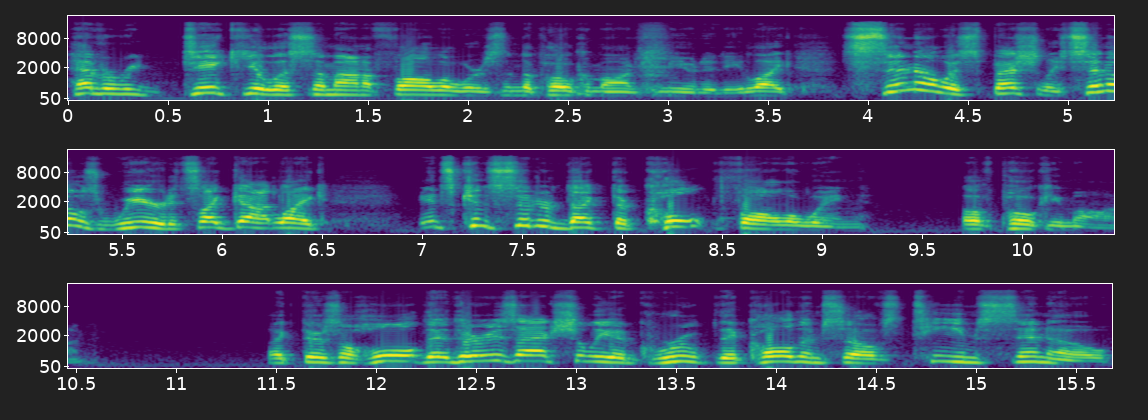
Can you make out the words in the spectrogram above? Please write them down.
have a ridiculous amount of followers in the Pokemon community. Like Sinnoh, especially. Sinnoh's weird. It's like got like it's considered like the cult following of Pokemon. Like there's a whole there, there is actually a group that call themselves Team Sinnoh,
